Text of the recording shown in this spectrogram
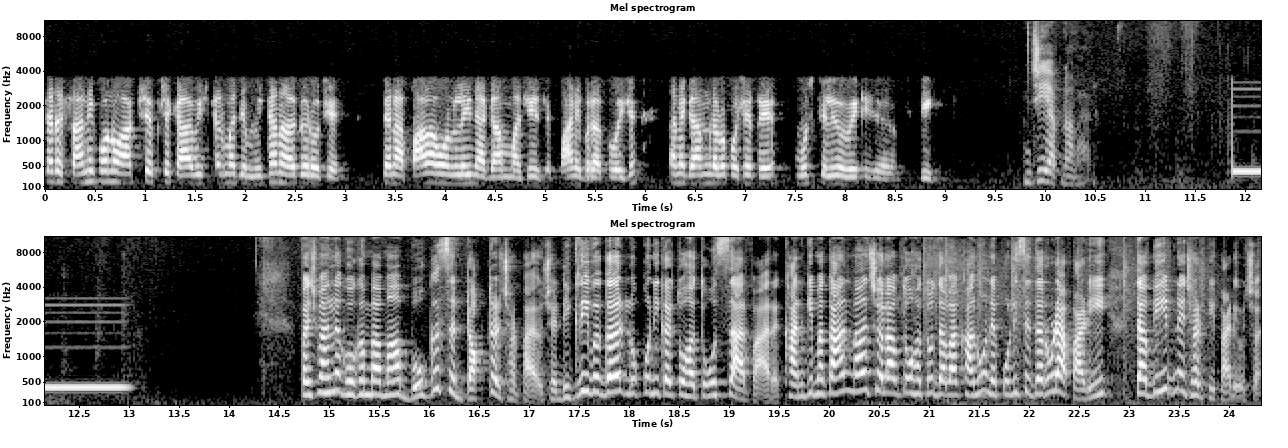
ત્યારે સ્થાનિકોનો આક્ષેપ છે કે આ વિસ્તારમાં જે મીઠાના અગરો છે તેના પાળાઓને લઈને ગામમાં જે છે પાણી ભરાતું હોય છે અને ગામના લોકો છે તે મુશ્કેલીઓ વેઠી છે. જી. જી, આપનો આભાર. પંચમહાલના ઘોઘંબામાં બોગસ ડોક્ટર ઝડપાયો છે. ડિગ્રી વગર લોકોની કરતો હતો સારવાર. ખાનગી મકાનમાં ચલાવતો હતો દવાખાનું અને પોલીસે દરોડા પાડી તબીબને ઝડપી પાડ્યો છે.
